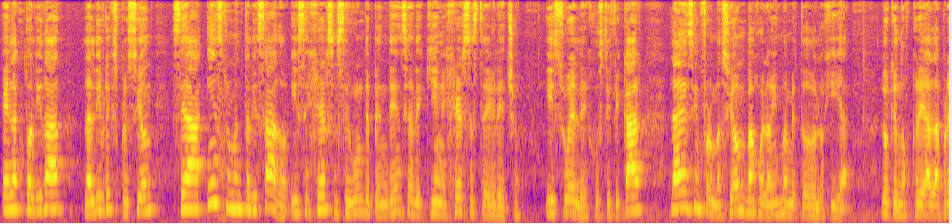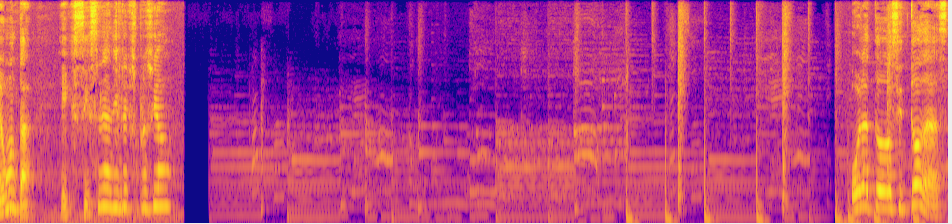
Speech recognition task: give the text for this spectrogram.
En la actualidad, la libre expresión se ha instrumentalizado y se ejerce según dependencia de quien ejerce este derecho, y suele justificar la desinformación bajo la misma metodología, lo que nos crea la pregunta, ¿existe la libre expresión? Hola a todos y todas,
